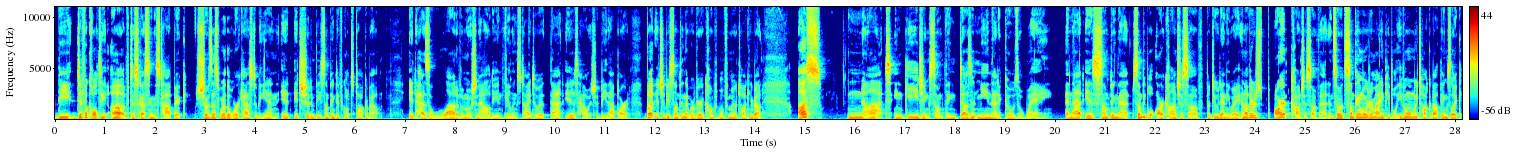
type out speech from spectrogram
the difficulty of discussing this topic shows us where the work has to begin. It, it shouldn't be something difficult to talk about. It has a lot of emotionality and feelings tied to it. That is how it should be, that part. But it should be something that we're very comfortable and familiar talking about. Us not engaging something doesn't mean that it goes away. And that is something that some people are conscious of, but do it anyway, and others aren't conscious of that. And so it's something I'm always reminding people, even when we talk about things like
